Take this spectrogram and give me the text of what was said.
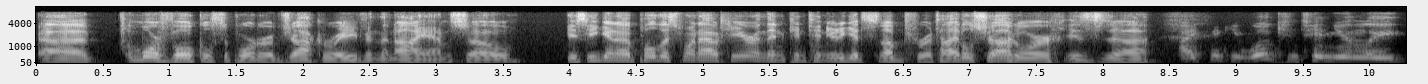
uh, a more vocal supporter of Jacare even than I am, so is he going to pull this one out here and then continue to get snubbed for a title shot, or is? Uh... I think he will continually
